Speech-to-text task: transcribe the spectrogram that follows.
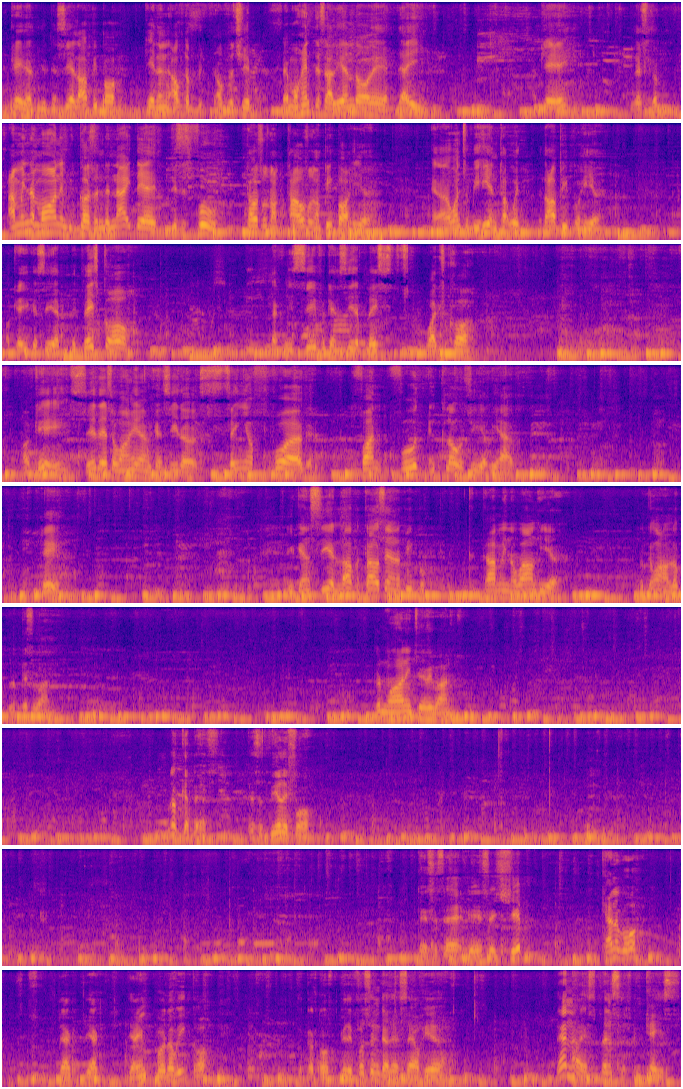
Okay, that you can see a lot of people getting out of the of the ship. Vemos gente saliendo de, de ahí. Okay, let's look. I'm in the morning because in the night there, this is full. Thousands of thousands of people are here, and I want to be here and talk with a lot of people here. Okay, you can see a, a place called. Let me see if we can see the place. What it's called. Okay, see this one here. We can see the Señor Frog, fun, food, and clothes here we have. Okay. You can see a lot of thousands of people coming around here. Look around, look, look this one. Good morning to everyone. Look at this. This is beautiful. This is a this is a ship, carnival. They're, they're, they're in Puerto Rico. Look at those beautiful things that they sell here. They're not expensive in case.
